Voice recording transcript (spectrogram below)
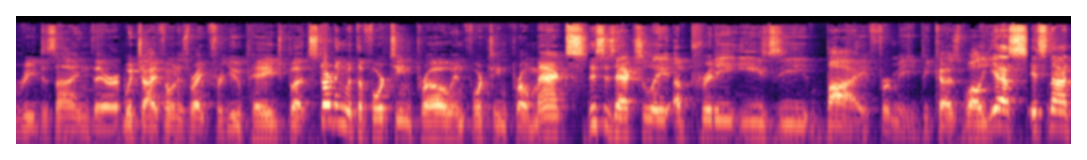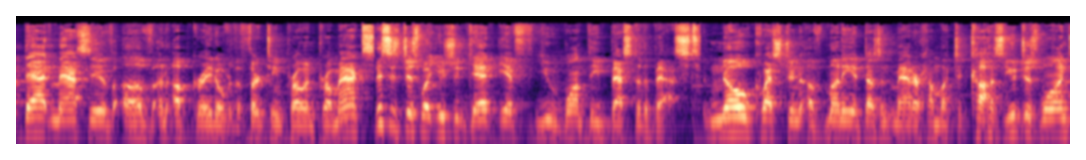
redesign their which iPhone is right for you page, but starting with the 14 Pro and 14 Pro Max, this is actually a pretty easy buy for me, because while yes, it's not that massive of an upgrade over the 13 Pro and Pro Max, this is just what you should get if you want the best of the best. No question of money, it doesn't matter how much it costs, you just want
